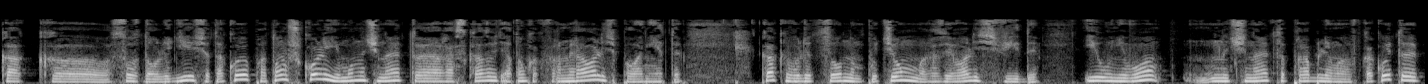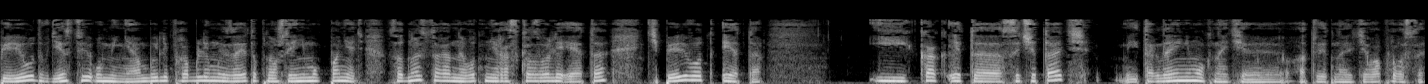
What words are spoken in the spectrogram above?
как э, создал людей, все такое. Потом в школе ему начинают э, рассказывать о том, как формировались планеты, как эволюционным путем развивались виды. И у него начинаются проблемы. В какой-то период в детстве у меня были проблемы из-за этого, потому что я не мог понять. С одной стороны, вот мне рассказывали это, теперь вот это. И как это сочетать, и тогда я не мог найти э, ответ на эти вопросы.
